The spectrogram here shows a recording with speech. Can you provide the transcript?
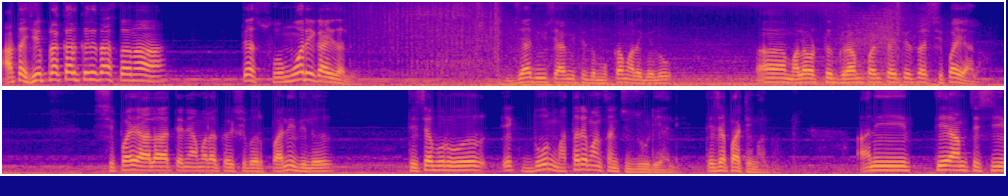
आता हे प्रकार करीत असताना त्या सोमवारी काय झालं? ज्या दिवशी आम्ही तिथं मुक्कामाला गेलो मला वाटतं ग्रामपंचायतीचा शिपाई आला. शिपाई आला त्याने आम्हाला कळशीभर पाणी दिलं. त्याच्याबरोबर एक दोन म्हाताऱ्या माणसांची जोडी आली त्याच्या पाठीमागं. आणि ते आमच्याशी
